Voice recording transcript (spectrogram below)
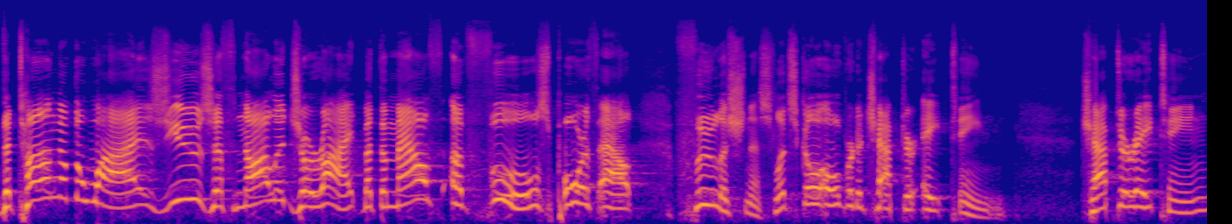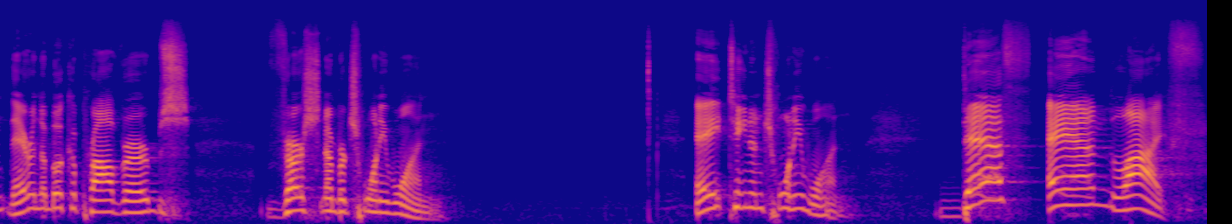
The tongue of the wise useth knowledge aright, but the mouth of fools poureth out foolishness. Let's go over to chapter 18. Chapter 18, there in the book of Proverbs, verse number 21. 18 and 21. Death and life.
